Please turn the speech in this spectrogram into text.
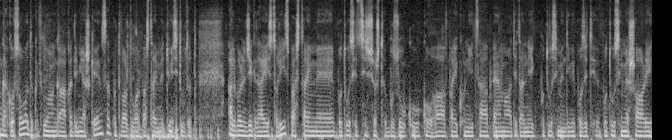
nga Kosova, duke filluar nga Akademia e Shkencave, për të vazhduar pastaj me dy institutet, Albanologjik dhe ai i Historisë, pastaj me botuesit siç është Buzuku, Koha, Faik Konica, Pema, Titanik, botuesi Mendimi Pozitiv, botuesi Meshari,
